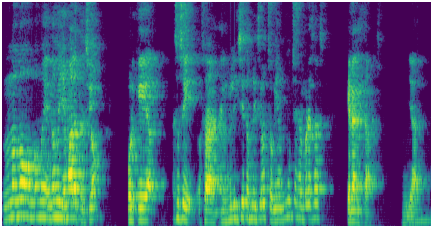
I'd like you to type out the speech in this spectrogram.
no, no, no, me, no me llamaba la atención, porque, eso sí, o sea, en 2017-2018 había muchas empresas que eran estables. ¿ya?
